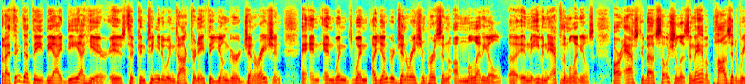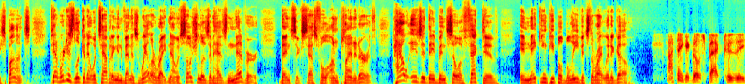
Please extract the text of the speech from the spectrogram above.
But I think that the, the idea here is to continue to indoctrinate the younger generation. And and when when a younger generation person, a millennial, uh, and even after the millennials, are asked about socialism, they have a positive response. Ted, we're just looking at what's happening in Venezuela right now, and socialism has never been successful on planet Earth. How is it they've been so effective? in making people believe it's the right way to go? I think it goes back to the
